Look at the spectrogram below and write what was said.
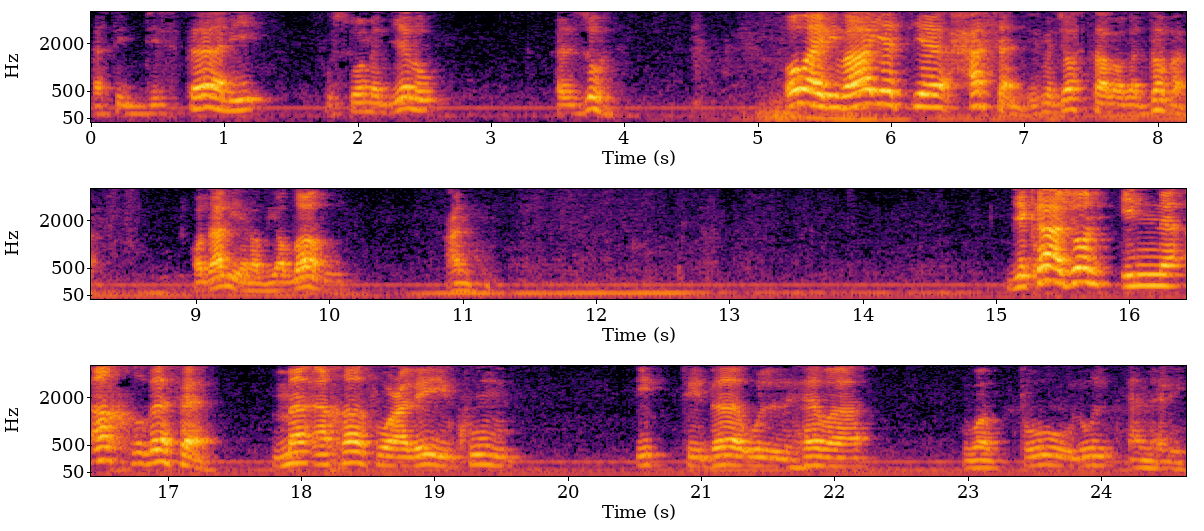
Asidžistani u svome djelu Zuhd. Ovaj rivajet je Hasan, između ostaloga dobar, od Alije radijallahu anhu. gdje kaže on inne ahvefe ma ahafu alejkum ittiba'ul hewa wa tulul emeli.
